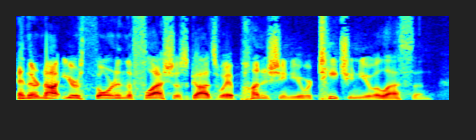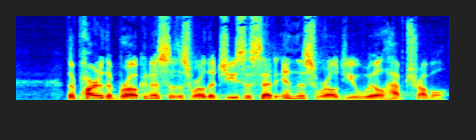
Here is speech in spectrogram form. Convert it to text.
And they're not your thorn in the flesh as god's way of punishing you or teaching you a lesson. They're part of the brokenness of this world that jesus said in this world you will have trouble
